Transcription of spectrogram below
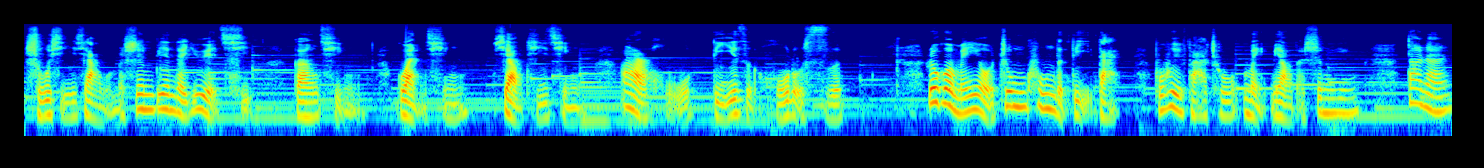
熟悉一下我们身边的乐器：钢琴、管琴、小提琴、二胡、笛子、葫芦丝。如果没有中空的地带，不会发出美妙的声音。当然，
